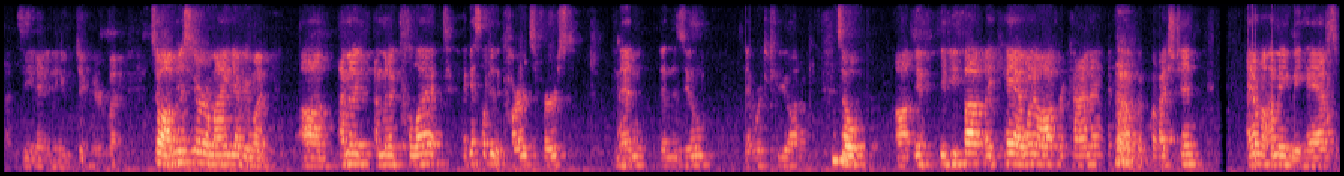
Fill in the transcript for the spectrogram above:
Not seeing anything in particular, but, so I'm just gonna remind everyone, um, I'm gonna, I'm gonna collect, I guess I'll do the cards first, and then, then the Zoom. That works for you, Autumn? So, uh, if, if you thought like, hey, I wanna offer comment, offer a question, I don't know how many we have, so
